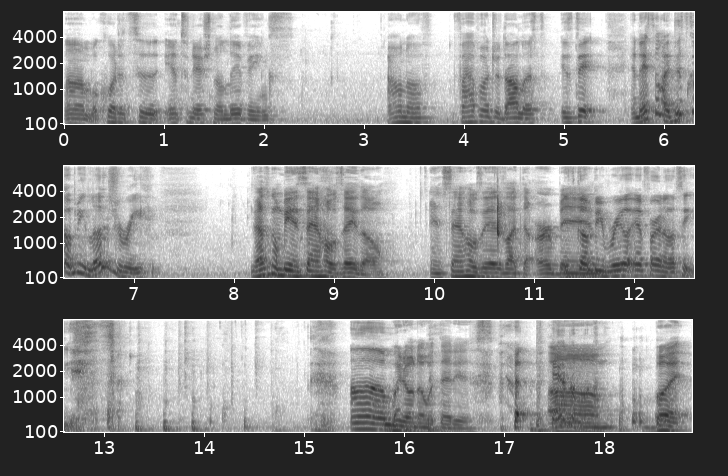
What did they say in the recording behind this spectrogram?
um, according to International Living's. I don't know if $500 is that. And they feel like this to be luxury. That's gonna be in San Jose though. And San Jose is like the urban. It's to be real Inferno teas. um, We don't know what that is. um, but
